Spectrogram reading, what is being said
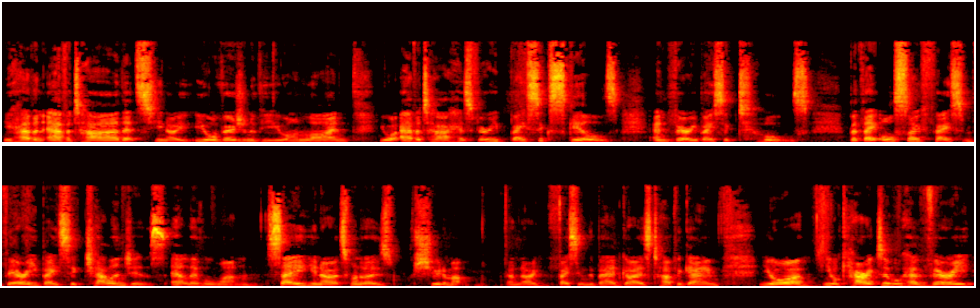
You have an avatar that's, you know, your version of you online. Your avatar has very basic skills and very basic tools but they also face very basic challenges at level one. Say, you know, it's one of those shoot 'em up, I don't know, facing the bad guys type of game. Your your character will have very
